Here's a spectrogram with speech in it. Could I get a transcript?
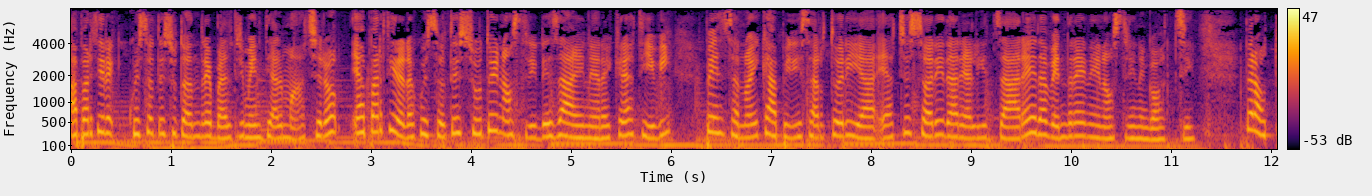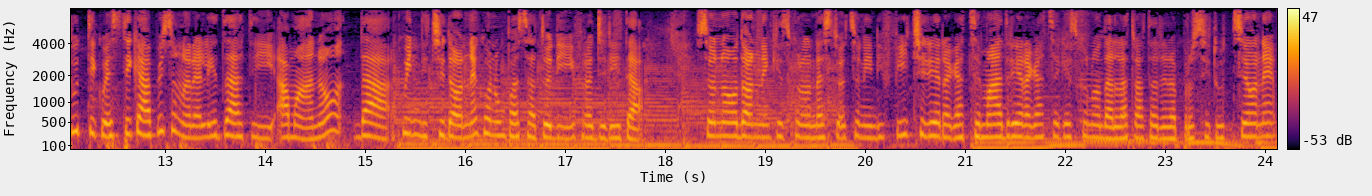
A partire questo tessuto andrebbe altrimenti al macero e a partire da questo tessuto i nostri designer e creativi pensano ai capi di sartoria e accessori da realizzare e da vendere nei nostri negozi. Però tutti questi capi sono realizzati a mano da 15 donne con un passato di fragilità. Sono donne che escono da situazioni difficili, ragazze madri, ragazze che escono dalla tratta della prostituzione,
